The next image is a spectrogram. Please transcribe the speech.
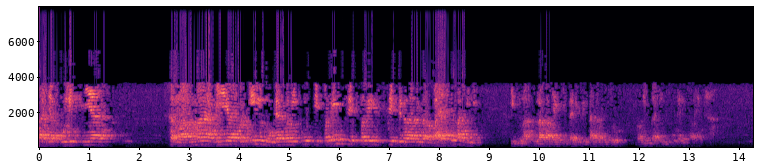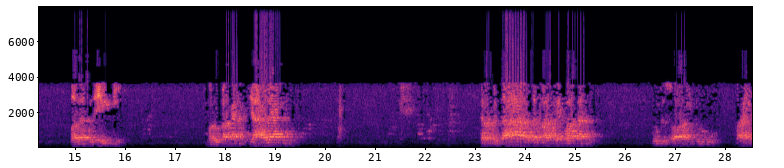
saja kulitnya, selama dia berilmu dan mengikuti prinsip-prinsip generasi terbaik umat ini, itulah ulama yang kita diberitakan untuk menimba ilmu dari mereka. Walaupun ini merupakan jalan terbesar setelah kekuatan untuk seorang itu meraih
